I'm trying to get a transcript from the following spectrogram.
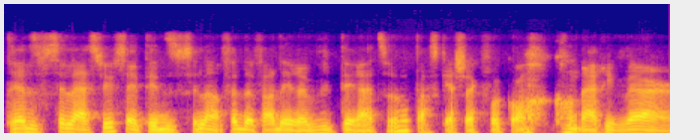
très difficile à suivre. Ça a été difficile, en fait, de faire des revues de littérature parce qu'à chaque fois qu'on arrivait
